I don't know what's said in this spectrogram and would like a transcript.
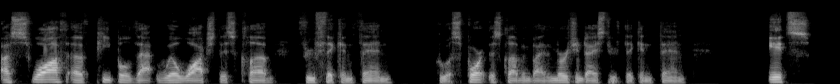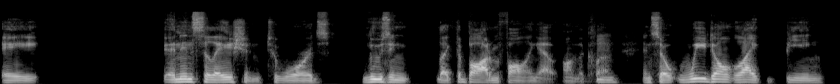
a swath of people that will watch this club through thick and thin, who will support this club and buy the merchandise through thick and thin. It's a an insulation towards losing like the bottom falling out on the club. Mm. And so we don't like being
